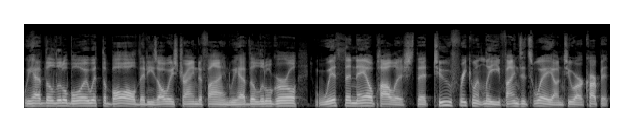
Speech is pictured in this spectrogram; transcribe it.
We have the little boy with the ball that he's always trying to find. We have the little girl with the nail polish that too frequently finds its way onto our carpet.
